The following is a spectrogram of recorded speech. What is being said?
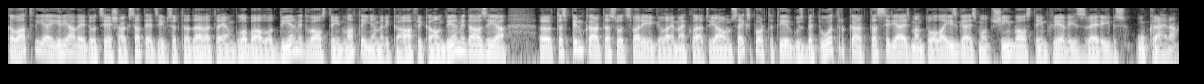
ka Latvijai ir jāveido ciešākas attiecības ar tā dēvētajām globālo dienvidu valstīm Latvijā, Amerikā, Āfrikā un Dienvidāzijā. Tas pirmkārt esot svarīgi, lai meklētu jaunus eksporta tirgus, bet otrkārt tas ir jāizmanto, lai izgaismotu šīm valstīm Krievijas zvērības Ukrainā.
